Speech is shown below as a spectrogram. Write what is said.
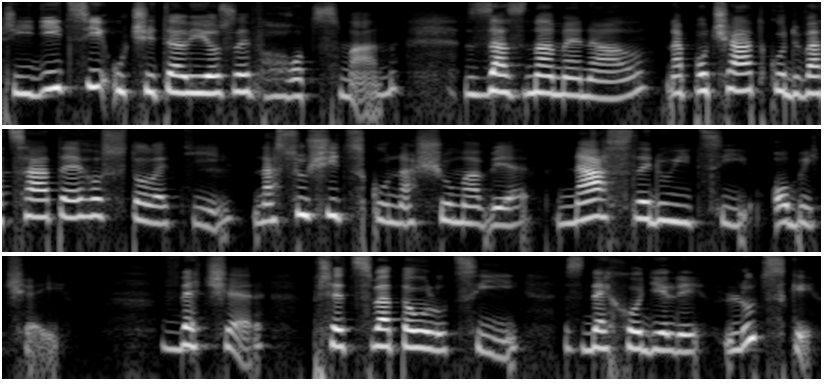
Řídící učitel Josef Hocman zaznamenal na počátku 20. století na Sušicku na Šumavě následující obyčej. Večer před svatou Lucí zde chodili ludsky.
